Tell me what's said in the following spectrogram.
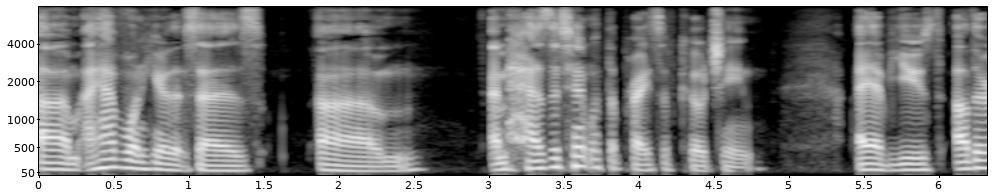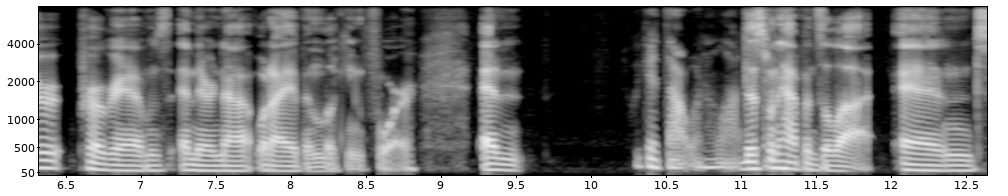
Um, I have one here that says, um, "I'm hesitant with the price of coaching. I have used other programs and they're not what I have been looking for." And we get that one a lot. This one happens a lot. And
